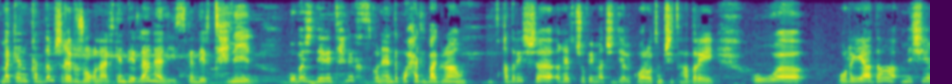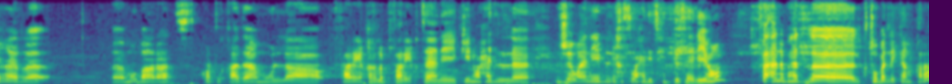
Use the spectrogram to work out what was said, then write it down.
ما كنقدمش غير journal كندير l'analyse كندير تحليل وباش ديري التحليل خص تكون عندك واحد ال background ما تقدريش غير تشوفي ماتش ديال الكره وتمشي تهضري. و والرياضة ماشي غير مباراة كرة القدم ولا فريق غلب فريق تاني. كاين واحد الجوانب اللي خص واحد يتحدث عليهم. فأنا بهاد الكتب اللي كنقرأ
